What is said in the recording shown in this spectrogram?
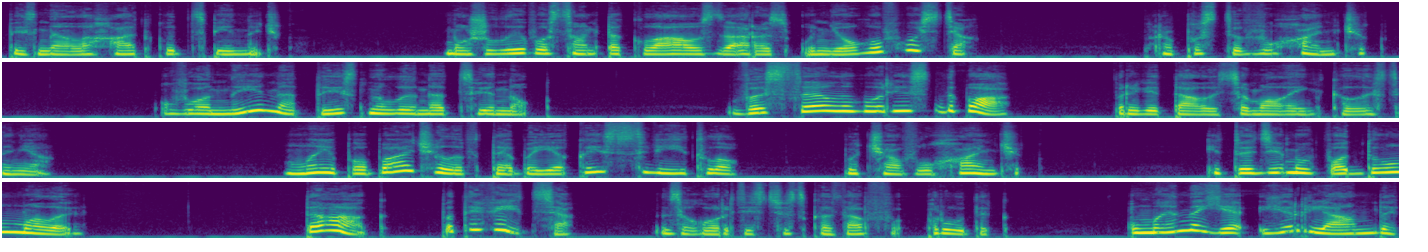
пізнала хатку дзвіночка. Можливо, Санта Клаус зараз у нього в гостях? припустив вуханчик. Вони натиснули на дзвінок. Веселого Різдва, привіталося маленьке лисеня. Ми побачили в тебе якесь світло, почав вуханчик. І тоді ми подумали. Так, подивіться, з гордістю сказав прудик. У мене є гірлянди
